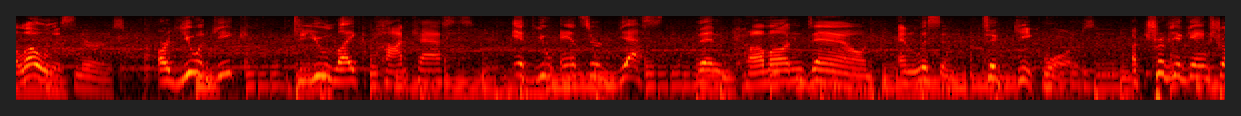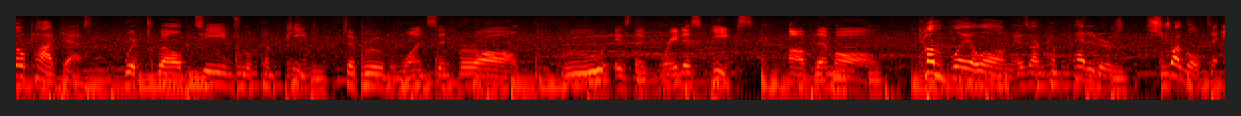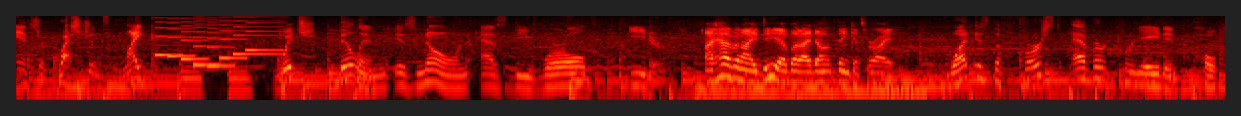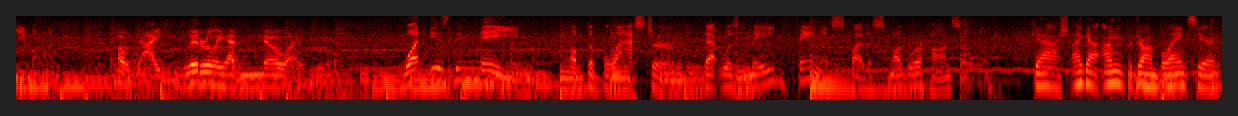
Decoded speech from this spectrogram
Hello, listeners. Are you a geek? Do you like podcasts? If you answered yes, then come on down and listen to Geek Wars, a trivia game show podcast where 12 teams will compete to prove once and for all who is the greatest geeks of them all. Come play along as our competitors struggle to answer questions like Which villain is known as the World Eater? I have an idea, but I don't think it's right. What is the first ever created Pokemon? Oh, I literally have no idea. What is the name of the blaster that was made famous by the smuggler Han Solo? Gosh, I got. I'm drawing blanks here.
